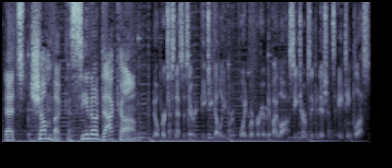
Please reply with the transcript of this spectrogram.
That's chumbacasino.com. No purchase necessary. VGW Group. Void were prohibited by law. See terms and conditions. 18 plus.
